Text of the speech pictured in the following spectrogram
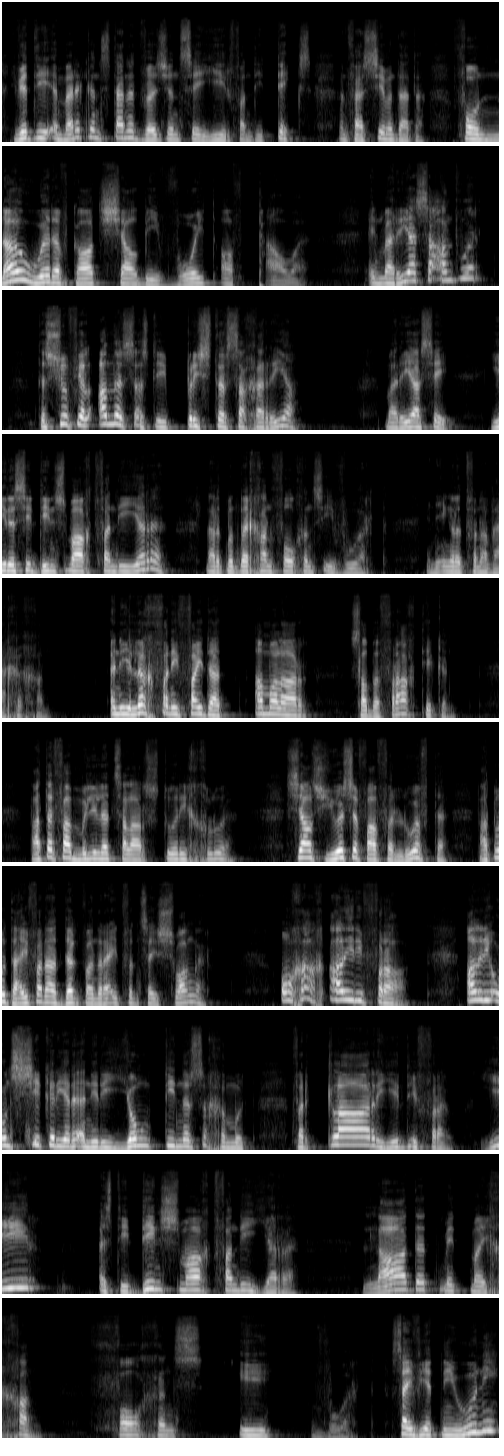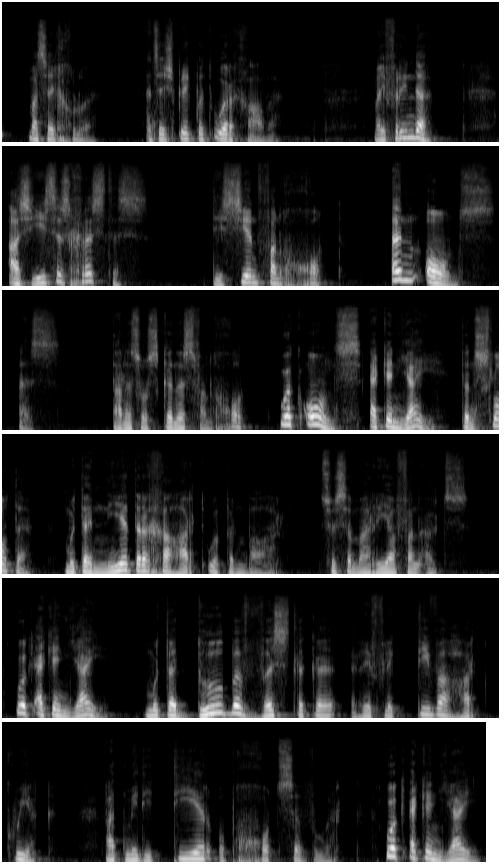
Jy weet die American Standard Version sê hier van die teks in vers 37 for no word of God shall be void of power. En Maria se antwoord? Dit is soveel anders as die priester Sagaria. Maria sê hier is die diensmaagd van die Here. Laat dit met my gaan volgens u woord. En die engel het van haar weggegaan. In die lig van die feit dat almal haar sal bevraagteken. Watter familielid sal haar storie glo? Selfs Josef haar verloofde, wat moet hy van haar dink wanneer hy uitvind sy swanger? Ongeag al hierdie vrae, al hierdie onsekerhede in hierdie jong tiener se gemoed, verklaar hierdie vrou: Hier is die diensmaagd van die Here. Laat dit met my gaan volgens u woord. Sy weet nie hoe nie, maar sy glo en sy spreek met oorgawe. My vriende, as Jesus Christus die seun van God in ons is, dan is ons kinders van God. Ook ons, ek en jy, ten slotte moet 'n nederige hart openbaar, soos 'n Maria van ouds. Ook ek en jy moet 'n doelbewuslike, reflektiewe hart kweek wat mediteer op God se woord. Ook ek en jy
